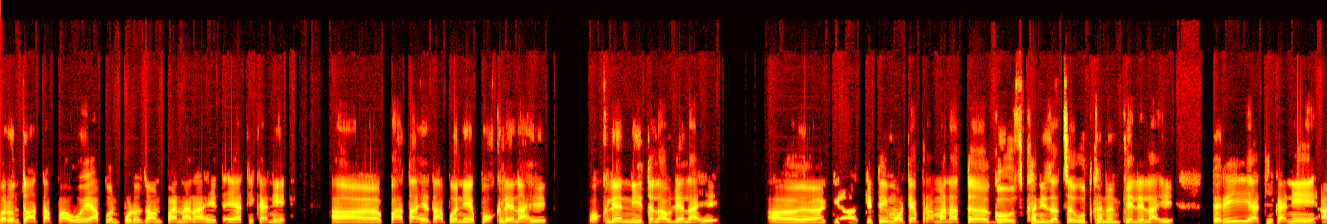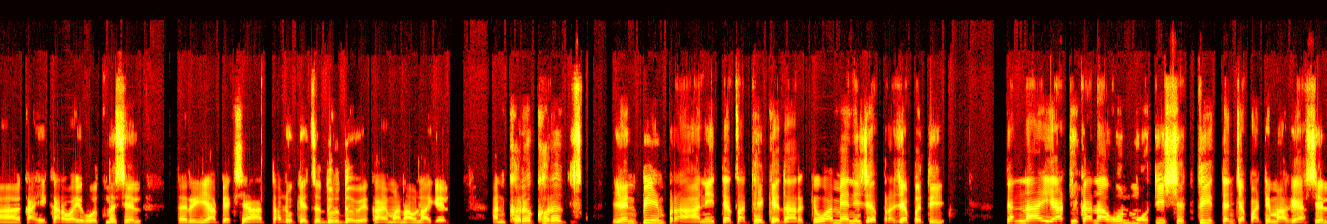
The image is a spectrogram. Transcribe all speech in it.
परंतु आता पाहूया आपण पुढे जाऊन पाहणार आहेत. या ठिकाणी पाहत आहेत आपण हे पॉकलेन आहे. पॉकलेन इथं लावलेलं आहे. किती मोठ्या प्रमाणात गौज खनिजाचं उत्खनन केलेलं आहे. तरी या ठिकाणी काही कारवाई होत नसेल तर यापेक्षा तालुक्याचं दुर्दैव काय म्हणावं लागेल? आणि खरोखरच एन पी इम्प्रा आणि त्याचा ठेकेदार किंवा मॅनेजर प्रजापती त्यांना या ठिकाणाहून मोठी शक्ती त्यांच्या पाठीमागे असेल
